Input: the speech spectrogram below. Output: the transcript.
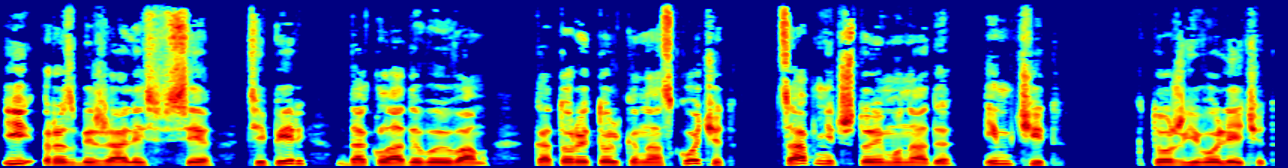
И разбежались все. Теперь, докладываю вам, который только наскочит, Цапнет, что ему надо, и мчит. Кто же его лечит?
